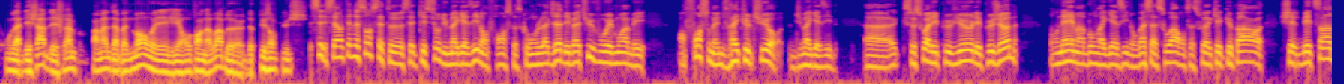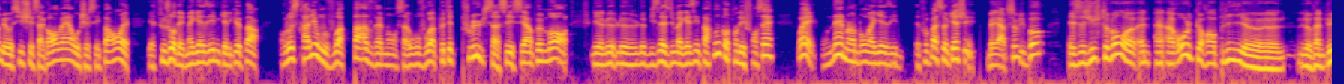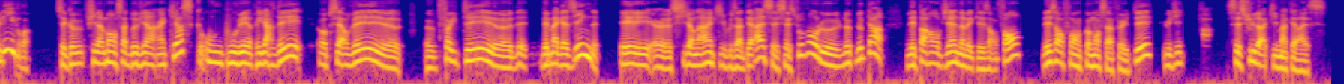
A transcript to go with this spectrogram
on a déjà déjà pas mal d'abonnements et, on va en avoir de, de plus en plus. C'est intéressant cette, cette question du magazine en France, parce qu'on l'a déjà débattu, vous et moi, mais en France, on a une vraie culture du magazine. Euh, que ce soit les plus vieux, les plus jeunes, on aime un bon magazine. On va s'asseoir, on s'assoit quelque part chez le médecin, mais aussi chez sa grand-mère ou chez ses parents. Il y a toujours des magazines quelque part. En Australie, on ne voit pas vraiment ça. On voit peut-être plus ça. C'est un peu mort, le, business du magazine. Par contre, quand on est français, ouais, on aime un bon magazine. Il faut pas se le cacher. Mais absolument. Et c'est justement euh, un, rôle que remplit euh, le van du livre. C'est que finalement, ça devient un kiosque où vous pouvez regarder, observer, euh, feuilleter euh, des, des magazines. Et euh, s'il y en a un qui vous intéresse, et c'est souvent le, le, le cas, les parents viennent avec les enfants, les enfants commencent à feuilleter, lui disent ah, c'est celui-là qui m'intéresse.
